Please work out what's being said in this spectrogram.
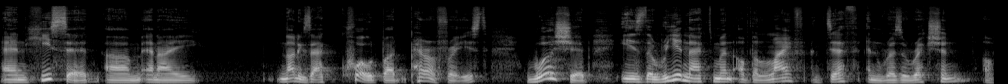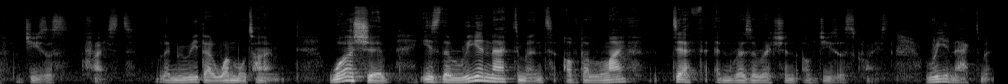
and he said, um, and I, not exact quote, but paraphrased. Worship is the reenactment of the life, death, and resurrection of Jesus Christ. Let me read that one more time. Worship is the reenactment of the life, death, and resurrection of Jesus Christ reenactment.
